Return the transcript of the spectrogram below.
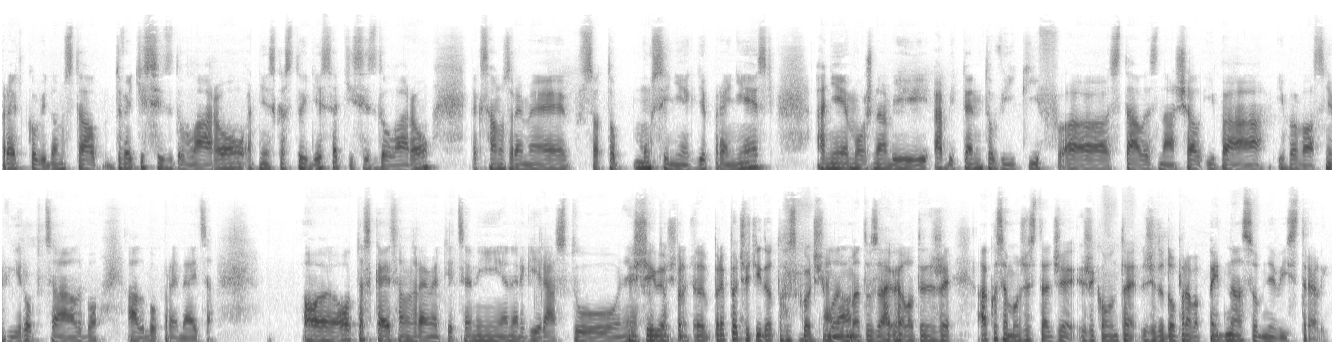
pred covidom stal 2000 dolárov, a dneska stojí 10 tisíc dolárov, tak samozrejme sa to musí niekde preniesť a nie je možné, aby, aby tento výkyv eh, stále znášal iba, iba vlastne výrobca alebo, alebo predajca. otázka je samozrejme, tie ceny energii rastú. Ešte pre, prepáč, ti do toho skočím, len ma to zaujalo, teda, že ako sa môže stať, že, že, konta, že to doprava 5-násobne vystreli?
